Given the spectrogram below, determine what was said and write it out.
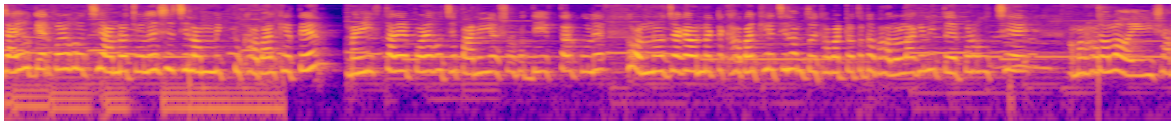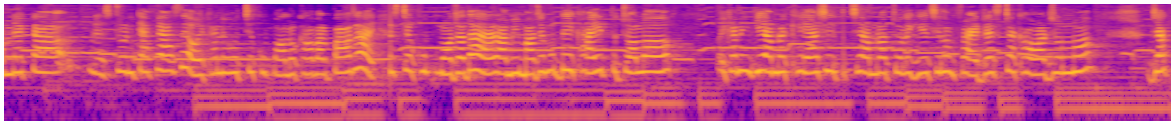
যাই হোক, এরপরে হচ্ছে আমরা চলে এসেছিলাম একটু খাবার খেতে। মানে ইফতারের পরে হচ্ছে পানি আর শরবত দিয়ে ইফতার করলে অন্য জায়গায় অন্য একটা খাবার খেয়েছিলাম, তো ওই খাবারটা অতটা ভালো লাগেনি। তো এরপরে হচ্ছে আমার চলো, এই সামনে একটা রেস্টুরেন্ট ক্যাফে আছে, ওইখানে হচ্ছে খুব ভালো খাবার পাওয়া যায়। টেস্টটা খুব মজাদার আমি মাঝে মধ্যেই খাই। তো চলো, ওইখানে গিয়ে আমরা খেয়ে আসি। হচ্ছে আমরা চলে গিয়েছিলাম ফ্রাইড রাইসটা খাওয়ার জন্য। যাক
